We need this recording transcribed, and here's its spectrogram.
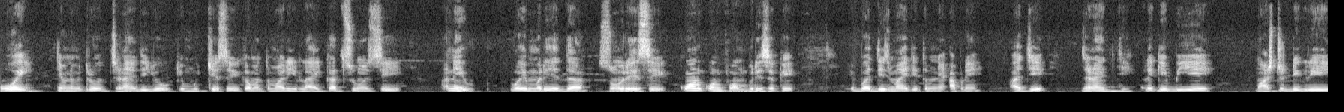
હોય તેમને મિત્રો જણાવી દેજો કે મુખ્ય સેવિકામાં તમારી લાયકાત શું હશે અને વયમર્યાદા શું રહેશે, કોણ કોણ ફોર્મ ભરી શકે એ બધી જ માહિતી તમને આપણે આજે જણાવી દીધી. એટલે કે બીએ માસ્ટર ડિગ્રી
